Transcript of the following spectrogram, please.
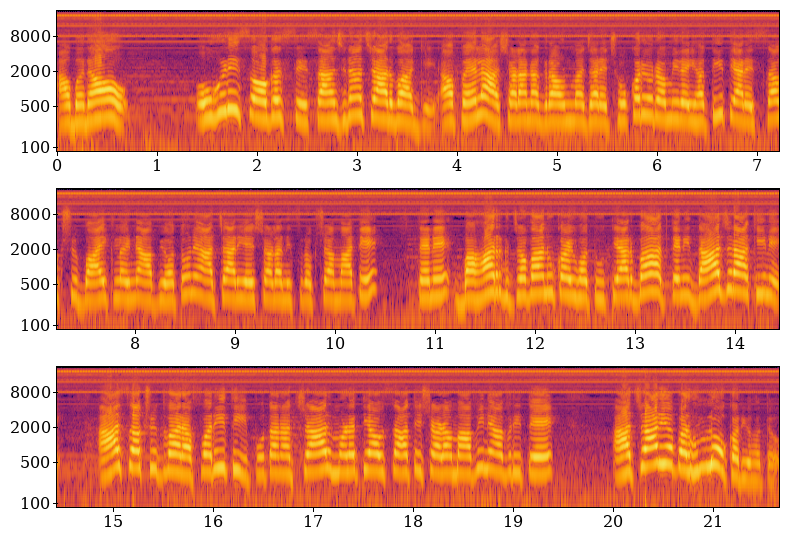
આ બનાવ. ઓગણીસ ઓગસ્ટે સાંજના ચાર વાગે, આ પહેલા શાળાના ગ્રાઉન્ડમાં જ્યારે છોકરીઓ રમી રહી હતી, ત્યારે શખ્સ બાઇક લઈને આવ્યો હતો અને આચાર્યએ શાળાની સુરક્ષા માટે તેને બહાર જવાનું કહ્યું હતું. ત્યારબાદ તેની દાજ રાખીને આ શખ્સ દ્વારા ફરીથી પોતાના ચાર મળતિયાઓ સાથે શાળામાં આવીને આવી રીતે આચાર્ય પર હુમલો કર્યો હતો.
